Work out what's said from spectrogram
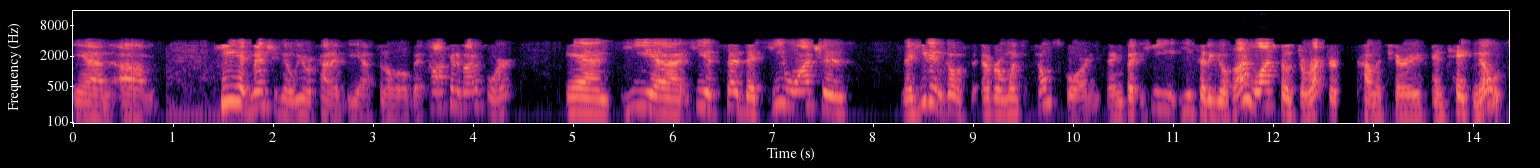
and um, he had mentioned that we were kind of BSing a little bit, talking about his work, and he uh, he had said that he watches. That he didn't go ever went to film school or anything, but he he said he goes, I watch those director commentaries and take notes.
